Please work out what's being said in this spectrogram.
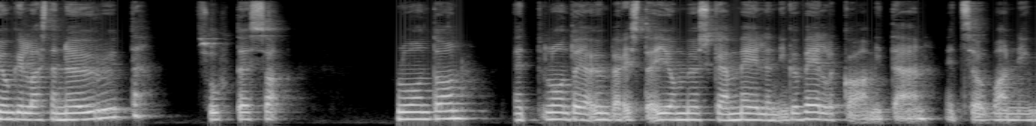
jonkinlaista nöyryyttä suhteessa luontoon. Että luonto ja ympäristö ei ole myöskään meille niin velkaa mitään. Että se on vaan niin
